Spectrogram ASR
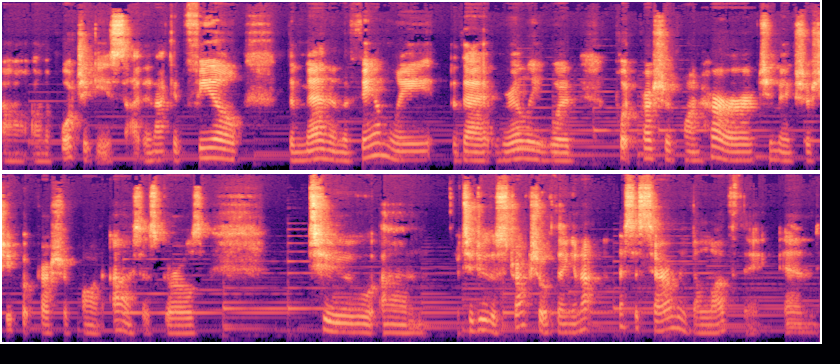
uh, on the Portuguese side, and I could feel the men in the family that really would put pressure upon her to make sure she put pressure upon us as girls to um, to do the structural thing and not necessarily the love thing. And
